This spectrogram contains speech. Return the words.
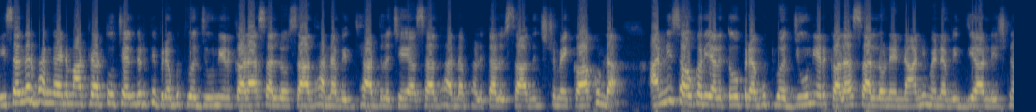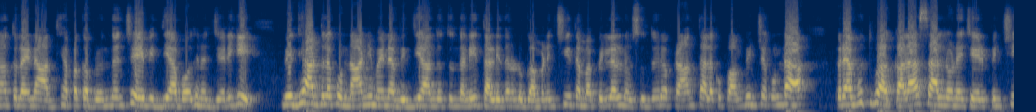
ఈ సందర్భంగా ఆయన మాట్లాడుతూ చంద్రుతి ప్రభుత్వ జూనియర్ కళాశాలలో సాధారణ విద్యార్థులచే అసాధారణ ఫలితాలు సాధించడమే కాకుండా అన్ని సౌకర్యాలతో ప్రభుత్వ జూనియర్ కళాశాలలోనే నాణ్యమైన విద్య నిష్ణాతులైన అధ్యాపక బృందంచే విద్యా బోధన జరిగి విద్యార్థులకు నాణ్యమైన విద్య అందుతుందని తల్లిదండ్రులు గమనించి తమ పిల్లలను సుదూర ప్రాంతాలకు పంపించకుండా ప్రభుత్వ కళాశాలలోనే చేర్పించి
